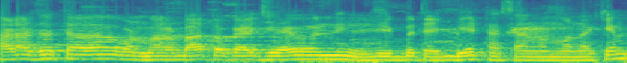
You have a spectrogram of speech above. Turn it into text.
સાડા જતા પણ મારા બા તો કાંઈ જે આવ્યો નહીં. ને બધા બેઠા સાના મને કેમ?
